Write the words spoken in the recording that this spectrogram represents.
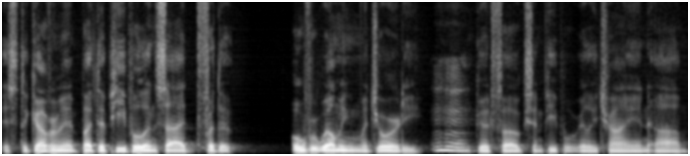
it's the government, but the people inside, for the overwhelming majority, good folks and people really trying. Um,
